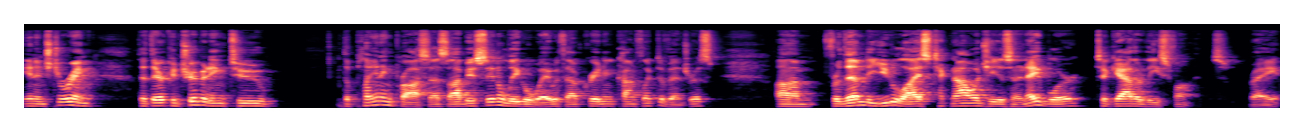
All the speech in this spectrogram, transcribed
and ensuring that they're contributing to the planning process, obviously in a legal way without creating a conflict of interest, um, for them to utilize technology as an enabler to gather these funds, right?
